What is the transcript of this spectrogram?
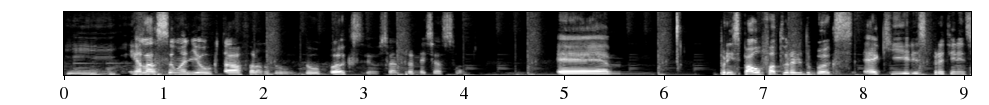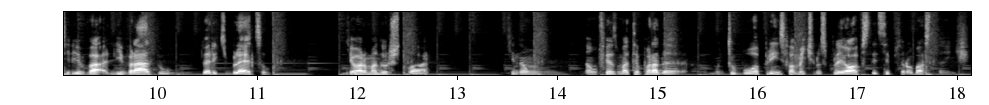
E uhum. em relação ali ao que tava falando do, do Bucks, eu só entrando nesse assunto, é, o principal fator ali do Bucks é que eles pretendem se livrar, livrar do, do Eric Bledsoe, que é o uhum. armador titular, que não, não fez uma temporada muito boa, principalmente nos playoffs, decepcionou bastante.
